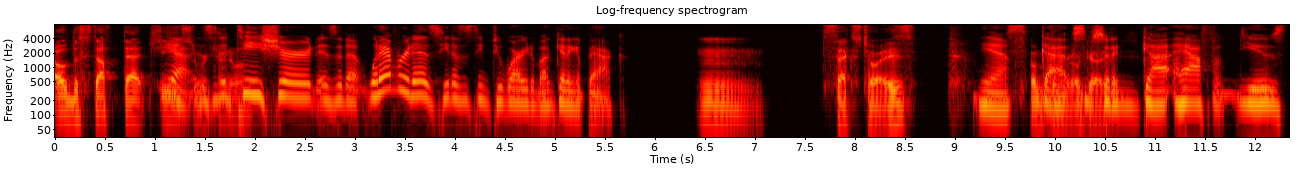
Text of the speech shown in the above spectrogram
Oh, the stuff that she yeah, needs to is it a? T-shirt? Is it a whatever it is? He doesn't seem too worried about getting it back. Mm. Sex toys. Yeah, Something got some good. sort of got half used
